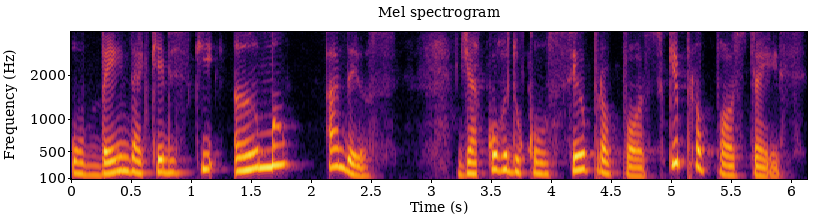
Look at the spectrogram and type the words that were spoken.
o bem daqueles que amam a Deus, de acordo com o seu propósito. Que propósito é esse?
